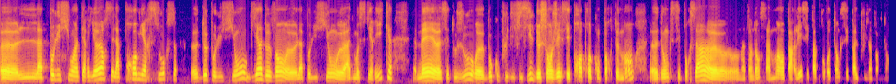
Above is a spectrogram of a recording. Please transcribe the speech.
Euh, la pollution intérieure, c'est la première source euh, de pollution, bien devant euh, la pollution euh, atmosphérique, mais c'est toujours beaucoup plus difficile de changer ses propres comportements. Donc c'est pour ça on a tendance à moins en parler. C'est pas pour autant que c'est pas le plus important.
